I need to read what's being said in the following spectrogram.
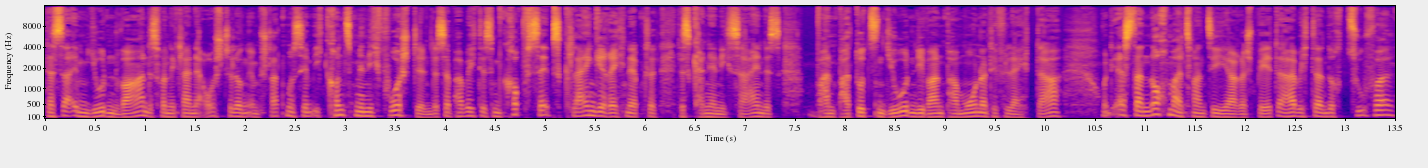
dass da eben Juden waren. Das war eine kleine Ausstellung im Stadtmuseum. Ich konnte es mir nicht vorstellen. Deshalb habe ich das im Kopf selbst klein gerechnet. Ich habe gesagt, das kann ja nicht sein. Das waren ein paar Dutzend Juden, die waren ein paar Monate vielleicht da. Und erst dann nochmal 20 Jahre später habe ich dann durch Zufall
